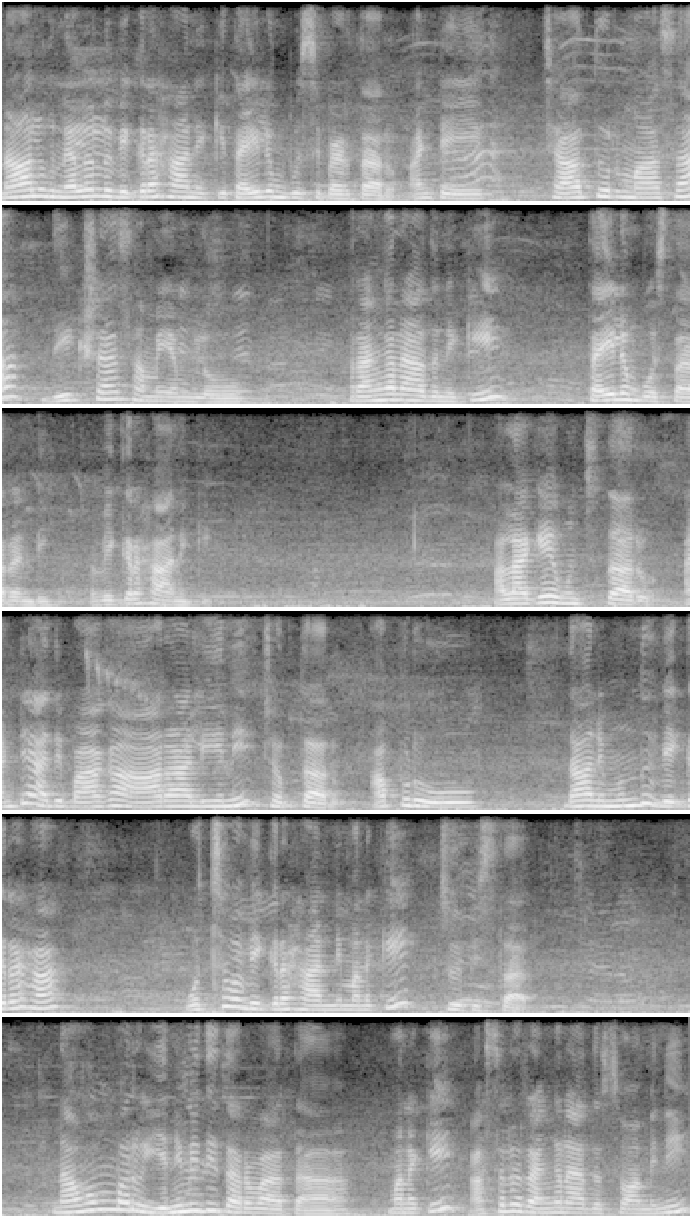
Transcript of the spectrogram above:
నాలుగు నెలలు విగ్రహానికి తైలం పూసి పెడతారు. అంటే చాతుర్మాస దీక్షా సమయంలో రంగనాథునికి తైలం పూస్తారండి విగ్రహానికి. అలాగే ఉంచుతారు. అంటే అది బాగా ఆరాలి అని చెప్తారు. అప్పుడు దాని ముందు విగ్రహ ఉత్సవ విగ్రహాన్ని మనకి చూపిస్తారు. నవంబరు ఎనిమిది తర్వాత మనకి అసలు రంగనాథ స్వామిని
